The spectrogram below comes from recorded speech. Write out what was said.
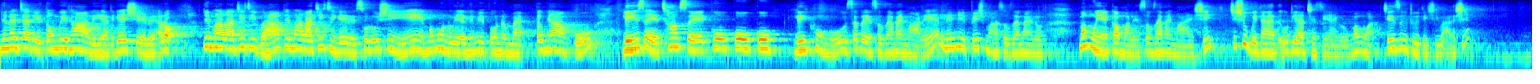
မျက်နှာချက်တွေတုံးပေးထားတာလေးကတကယ် share ပဲအဲ့တော့ ပြင်မာလာကြည့်ကြည့်ပါပြင်မာလာကြည့်ကျင်ခဲ့တယ်ဆိုလို့ရှိရင်မမွန်တို့ရဲ့ limit ဖုန်းနံပါတ်39 40 60 999လေးခွန်ကိုဆက်သွယ်စုံစမ်းနိုင်ပါတယ် limit page မှာစုံစမ်းနိုင်လို့မမွန်ရဲ့ကောက်မှာလည်းစုံစမ်းနိုင်ပါတယ်ရှင်ကြည့်ရှုပေးကြတဲ့တူတယောက်ချင်းစီအိုင်ကိုမမွန်ကကျေးဇူးအထူးတင်ရှိပါတယ်ရှင်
